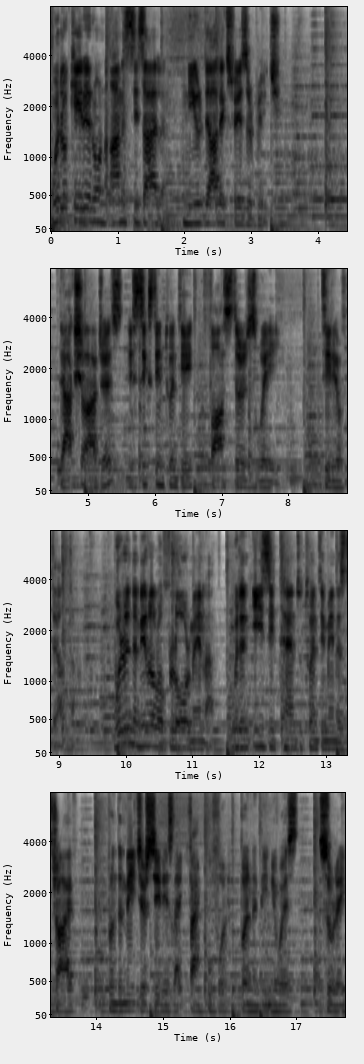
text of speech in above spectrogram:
We're located on Annacis Island near the Alex Fraser Bridge. The actual address is 1628 Foster's Way, City of Delta. We're in the middle of Lower Mainland with an easy 10 to 20 minutes drive from the major cities like Vancouver, Burnaby, New West, Surrey,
